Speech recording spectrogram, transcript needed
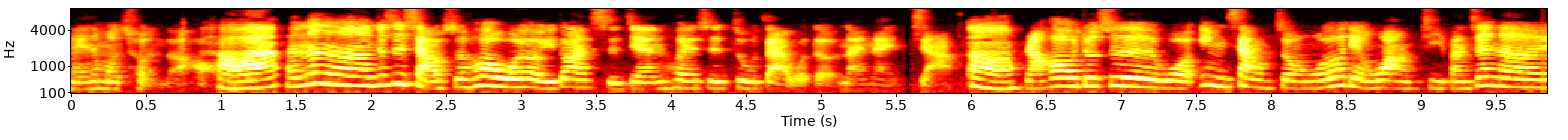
没那么蠢的，好。好啊，反正呢，就是小时候我有一段时间会是住在我的奶奶家。嗯，然后就是我印象中，我有点忘记，反正呢，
